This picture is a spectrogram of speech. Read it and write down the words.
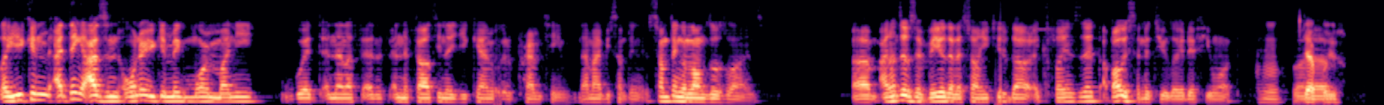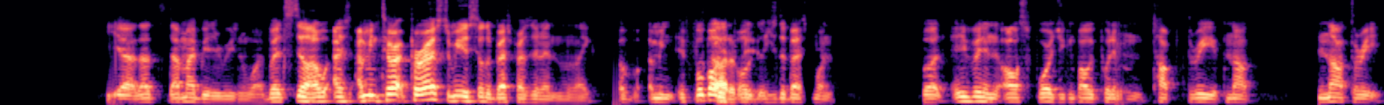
Like you can, I think as an owner, you can make more money with an NFL, NFL team that you can with a prem team. That might be something something along those lines. Um, I know there's a video that I saw on YouTube that explains it. I'll probably send it to you later if you want. Mhm. But, yeah, um, please. Yeah, that's that might be the reason why. But still, I, I, I mean, Ter- Perez to me is still the best president. Like, of, I mean, if football, is, oh, he's the best one. But even in all sports, you can probably put him in top three, if not, not three.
